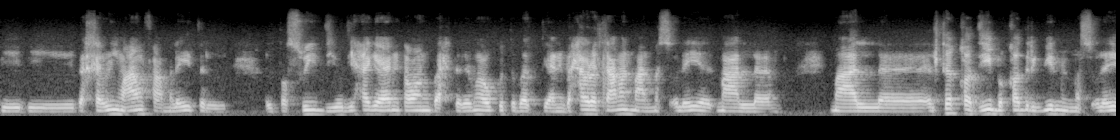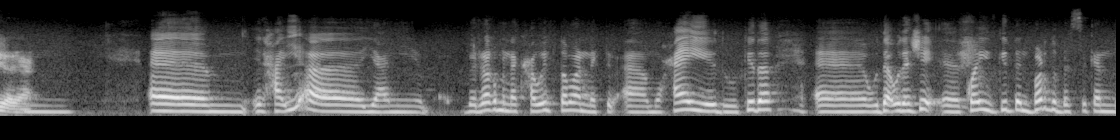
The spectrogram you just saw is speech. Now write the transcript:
بيدخلوني معاهم في عملية التصويت دي. ودي حاجة يعني طبعا بحترمها وكنت بت يعني بحاول أتعامل مع المسؤولية مع ال مع ال الثقة دي بقدر كبير من المسؤولية يعني. الحقيقة يعني بالرغم انك حاولت طبعا انك تبقى محايد وكده آه وده وده شيء آه كويس جدا برضه بس كان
